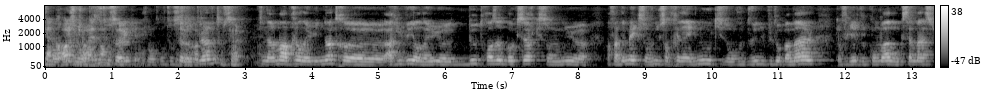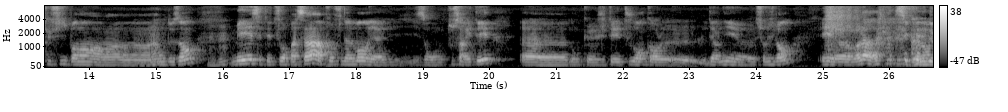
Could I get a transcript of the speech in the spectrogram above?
t'accroches, tu restes dans tout le seul. et- Je me retrouve tout seul au club. tout seul. Finalement, après, on a eu une autre euh, arrivée. On a eu euh, deux, trois autres boxeurs qui sont venus, euh, enfin des mecs qui sont venus s'entraîner avec nous, qui sont devenus plutôt pas mal, qui ont fait quelques combats. Donc ça m'a suffi pendant un, Mhm. ou deux ans. Mais c'était toujours pas ça. Après, finalement, il y a- ils ont tous arrêté. Euh, donc euh, j'étais toujours encore le, le dernier euh, survivant. Et euh, voilà. C'est des le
